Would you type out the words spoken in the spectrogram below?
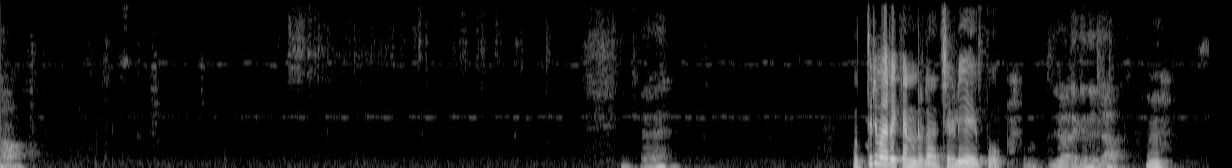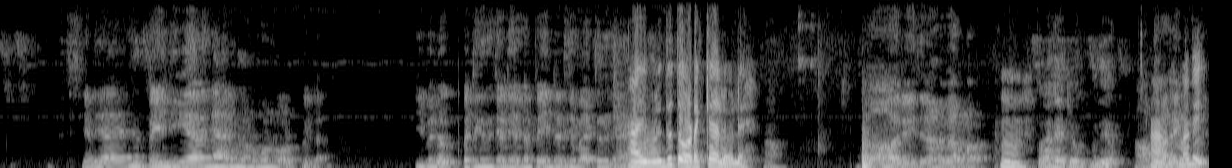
ആ. ഏ? ഒത്തിരി വരയ്ക്കണ്ടടാ ചെളിയായി പോവും ഒത്തിരി വരയ്ക്കുന്നില്ല. ഉം. ചെളിയായാലും പെയിന്റിങ് ചെയ്യാനും ഞാൻ ഇവിടെ ഉള്ളതുകൊണ്ട് കുഴപ്പമില്ല. ഇവർ പറ്റിക്കുന്ന ചെളിയെല്ലാം പെയിന്റ് അടിച്ച് മാറ്റുന്നത് ഞാൻ ആ ഇവ- ഇത് തുടയ്ക്കാലോ അല്ലേ? ആ. ഒരു ഇതിലാണ് മതി.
